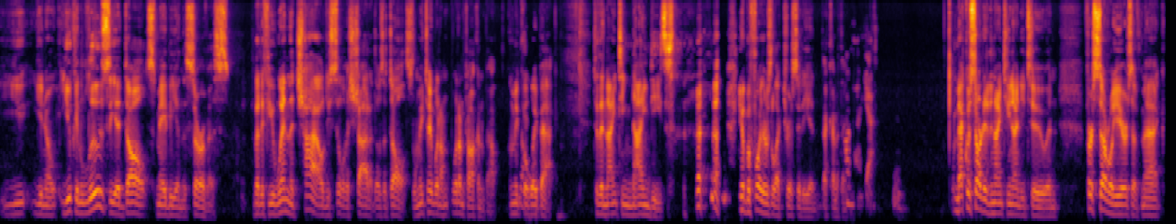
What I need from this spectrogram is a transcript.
you you know you can lose the adults maybe in the service, but if you win the child, you still have a shot at those adults. let me tell you what I'm what I'm talking about. Let me yeah. go way back to the 1990s, you know, before there was electricity and that kind of thing. Uh, yeah. MEC was started in 1992, and for several years of Meck,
